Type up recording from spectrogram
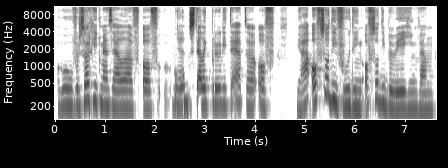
hoe verzorg ik mezelf? Of hoe stel ik prioriteiten? Of, ja, of zo die voeding, of zo die beweging van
